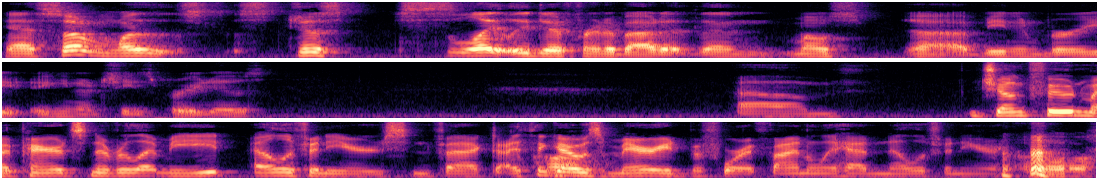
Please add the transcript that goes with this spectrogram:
Yeah, something was just slightly different about it than most uh, bean and burrito, you know, cheese burritos. Um, junk food my parents never let me eat elephant ears. In fact, I think I was Oh. married before I finally had an elephant ear. Oh,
